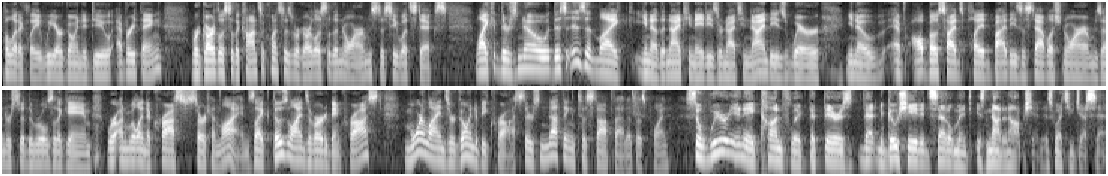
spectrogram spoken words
politically we are going to do everything regardless of the consequences regardless of the norms to see what sticks. Like there's no this isn't like you know the 1980s or 1990s where you know all both sides played by these established norms understood the rules of the game were unwilling to cross certain lines. Like those lines have already been crossed. More lines are going to be crossed. There's nothing to stop that at this point So we're in a conflict that there's that negotiated settlement is not an option, is what you just said.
